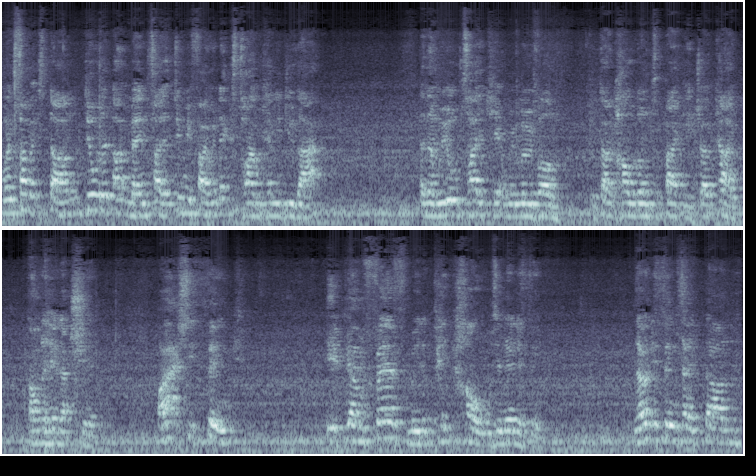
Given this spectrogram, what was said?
When something's done, do what it like men, say, do me a favour, next time can you do that? And then we all take it and we move on. We don't hold on to baggage, okay? I don't want to hear that shit. I actually think it'd be unfair for me to pick holes in anything. The only things they've done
